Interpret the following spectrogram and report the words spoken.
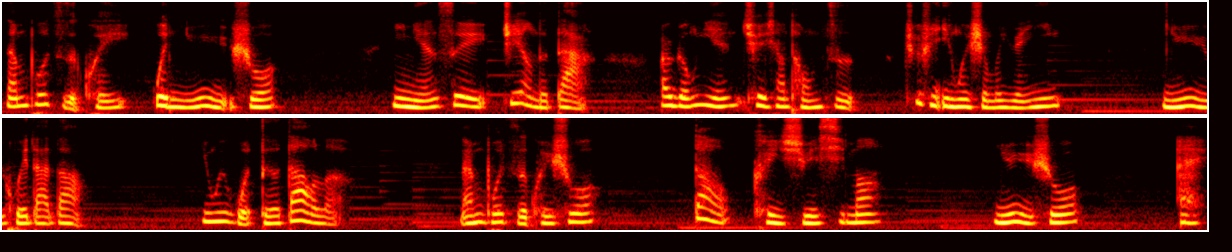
南伯子葵问女语说：“你年岁这样的大，而容颜却像童子，这是因为什么原因？”女语回答道：“因为我得到了。”南伯子葵说：“道可以学习吗？”女语说：“哎，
